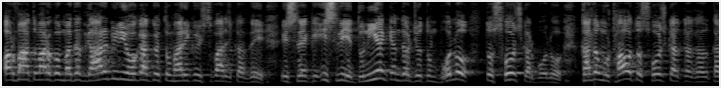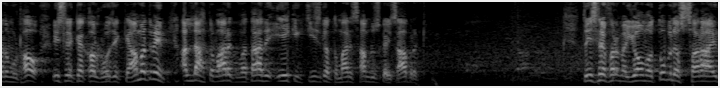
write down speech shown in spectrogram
اور وہاں تمہارا کوئی مددگار بھی نہیں ہوگا کہ تمہاری کوئی سفارش کر دے۔ اس لیے کہ اس لیے دنیا کے اندر جو تم بولو تو سوچ کر بولو۔ قدم اٹھاؤ تو سوچ کر قدم اٹھاؤ۔ اس لیے کہ کل روز قیامت میں اللہ تبارک وطالع ایک ایک چیز کا تمہارے سامنے اس کا حساب رکھے۔ تو اس نے فرمایا، یوم تبل السرائر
